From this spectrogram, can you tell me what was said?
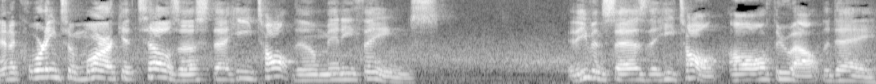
And according to Mark, it tells us that he taught them many things. It even says that he taught all throughout the day.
